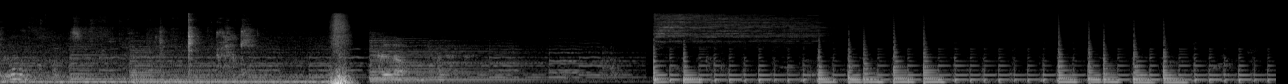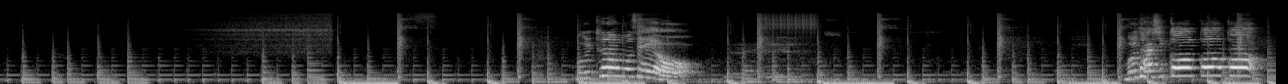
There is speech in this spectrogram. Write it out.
가지고 그렇게. 잘 나오고 물 틀어보세요. 네. 물 다시 꺼 꺼 꺼.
